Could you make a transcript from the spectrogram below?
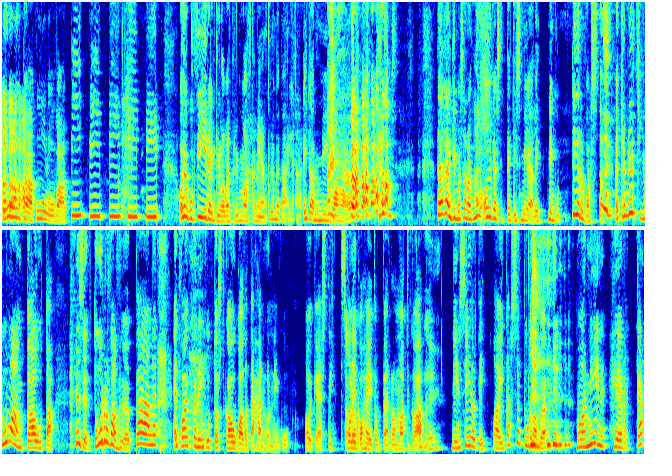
huutaa, kuuluu vaan piip, piip, piip, piip, piip. On joku viiden kilometrin matka, ja kyllä me pärjätään. Ei tää nyt niin paha ole. Ja siis, tänäänkin mä sanoin, että mun oikeasti tekisi mieli niin kuin tirvasta, että nyt Juman kautta se turvavyö päälle, että vaikka niin kuin tosta kaupalta tähän on niin kuin oikeasti Sama. kolikoheiton verran matkaa, Niin. Niin silti laita se turvavyö. Mä oon niin herkkä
